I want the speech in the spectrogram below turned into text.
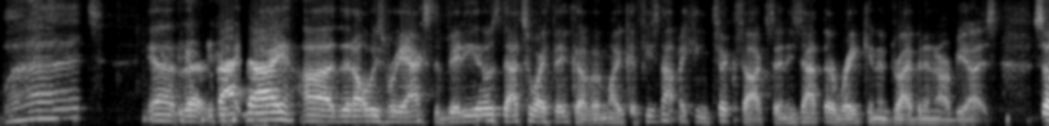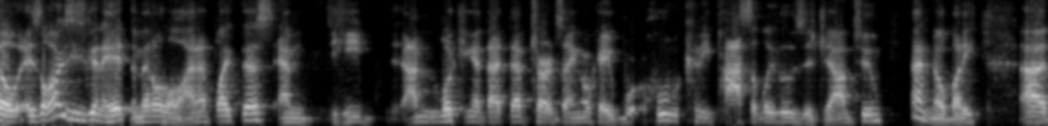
what? Yeah, that, that guy uh, that always reacts to videos, that's who I think of. I'm like, if he's not making TikToks, then he's out there raking and driving in RBIs. So as long as he's going to hit in the middle of the lineup like this, and he, I'm looking at that depth chart saying, okay, wh- who could he possibly lose his job to? And nobody. Uh,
